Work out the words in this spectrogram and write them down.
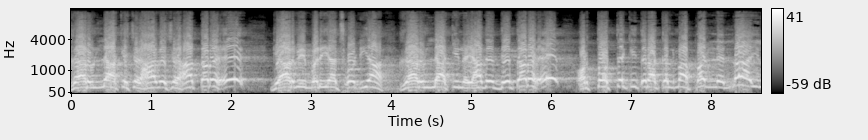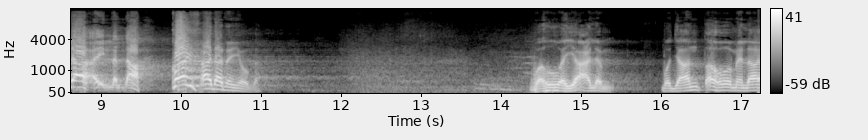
गैरुल्लाह के चढ़ावे चढ़ाता रहे ग्यारहवीं बड़िया छोटियाँ गैरुल्लाह की नयादें देता रहे और तोते की तरह कलमा पढ़ ले, ला इल्लल्लाह। कोई फ़ायदा नहीं होगा। वहु आलम वो जानता हो मैं ला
